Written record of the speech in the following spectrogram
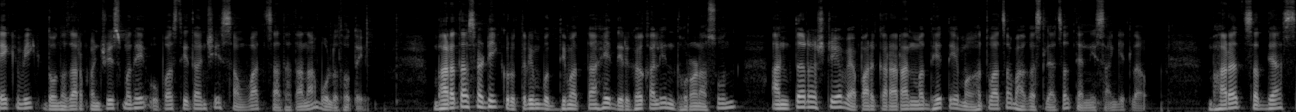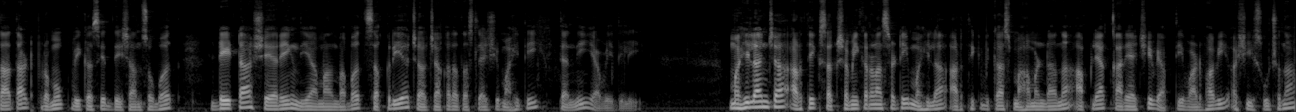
टेक वीक दोन हजार पंचवीसमध्ये उपस्थितांशी संवाद साधताना बोलत होते. भारतासाठी कृत्रिम बुद्धिमत्ता हे दीर्घकालीन धोरण असून आंतरराष्ट्रीय व्यापार करारांमध्ये ते महत्त्वाचा भाग असल्याचं त्यांनी सांगितलं. भारत सध्या सात आठ प्रमुख विकसित देशांसोबत डेटा शेअरिंग नियमांबाबत सक्रिय चर्चा करत असल्याची माहिती त्यांनी यावेळी दिली. महिलांच्या आर्थिक सक्षमीकरणासाठी महिला आर्थिक विकास महामंडळानं आपल्या कार्याची व्याप्ती वाढवावी अशी सूचना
